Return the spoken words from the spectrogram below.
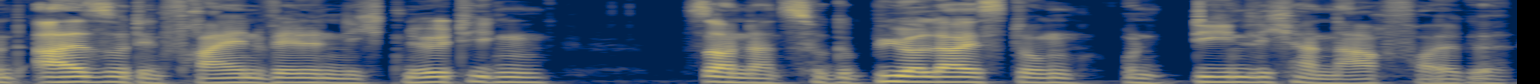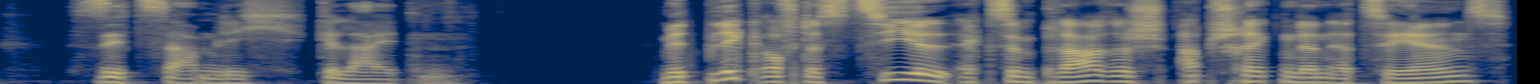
und also den freien Willen nicht nötigen, sondern zur Gebührleistung und dienlicher Nachfolge sittsamlich geleiten. Mit Blick auf das Ziel exemplarisch abschreckenden Erzählens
